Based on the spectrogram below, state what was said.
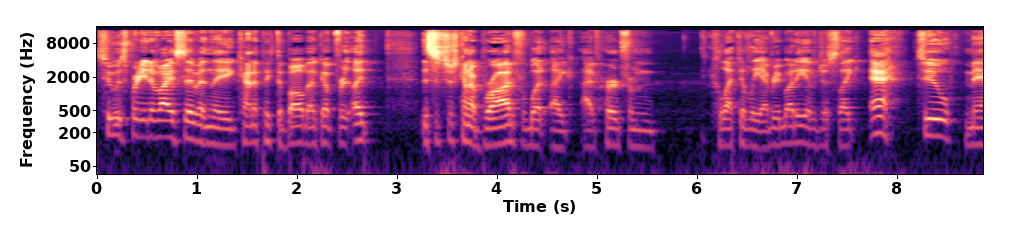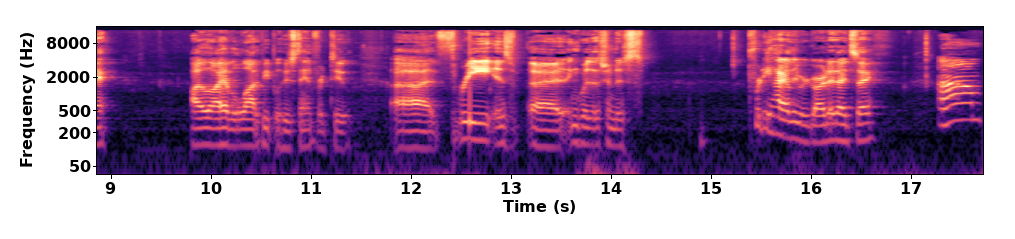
two is pretty divisive, and they kind of picked the ball back up for like this is just kind of broad for what like I've heard from collectively everybody of just like eh two meh. Although I have a lot of people who stand for two. Uh, three is uh, Inquisition is pretty highly regarded, I'd say. Um,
